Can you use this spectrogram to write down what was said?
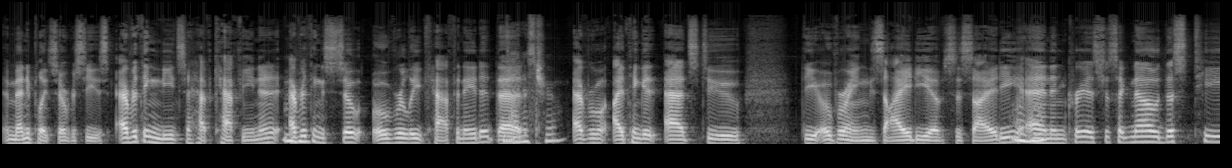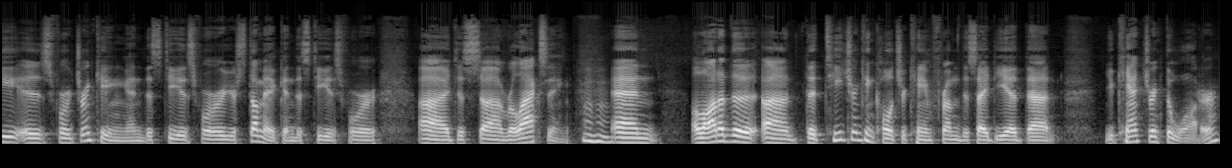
in many places overseas, everything needs to have caffeine in it. Everything is so overly caffeinated that, Mm-hmm. That is true. Everyone, I think it adds to the over anxiety of society. Mm-hmm. And in Korea, it's just like, no, this tea is for drinking, and this tea is for your stomach, and this tea is for uh, just uh, relaxing. Mm-hmm. And a lot of the uh, the tea drinking culture came from this idea that you can't drink the water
